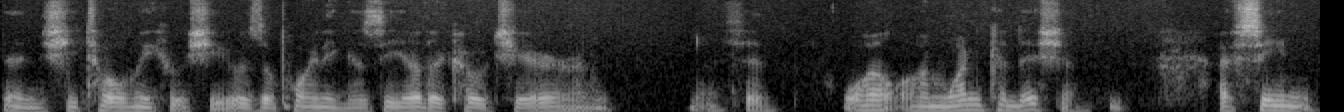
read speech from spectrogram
And she told me who she was appointing as the other co chair, and I said, Well, on one condition. I've seen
